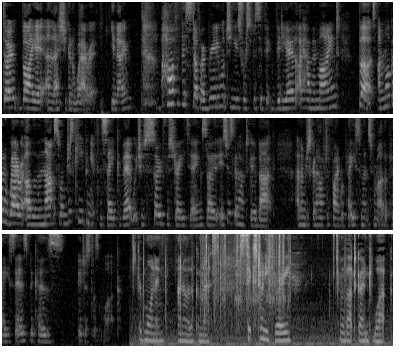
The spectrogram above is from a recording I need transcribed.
don't buy it unless you're going to wear it, you know? Half of this stuff I really want to use for a specific video that I have in mind, but I'm not going to wear it other than that, so I'm just keeping it for the sake of it, which is so frustrating, so it's just going to have to go back and I'm just going to have to find replacements from other places because it just doesn't work. Good morning. I know I look a mess. 6.23. I'm about to go into work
